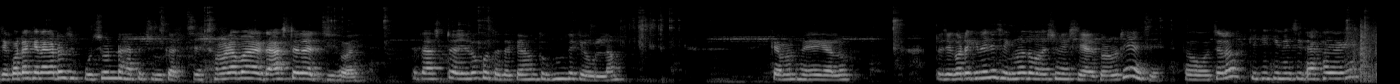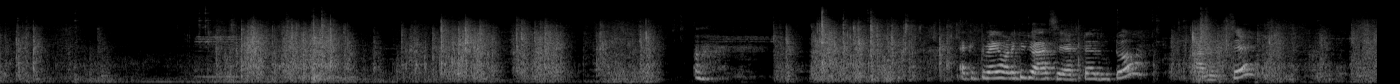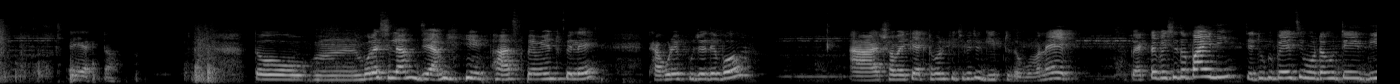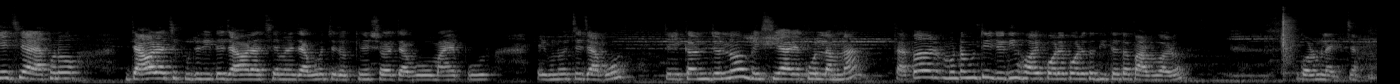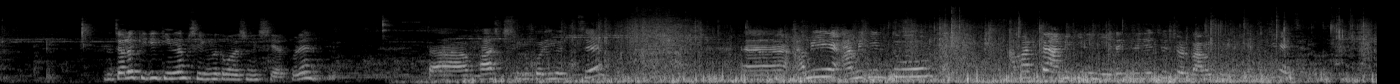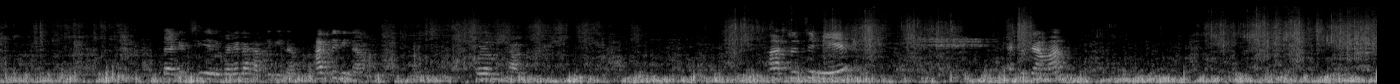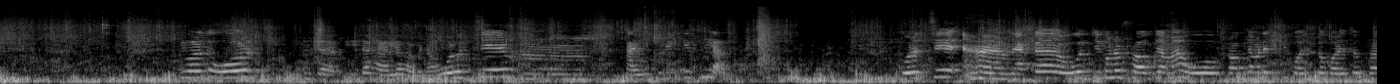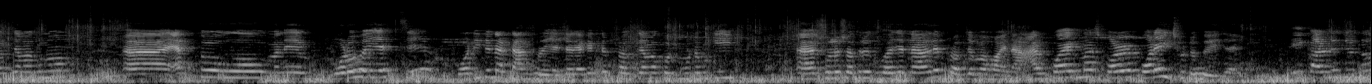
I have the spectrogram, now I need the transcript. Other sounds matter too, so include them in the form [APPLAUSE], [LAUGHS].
যে কটা কেনাকাটা হচ্ছে, প্রচণ্ড হাতে চুলকাচ্ছে। আমার আবার ডাস্ট অ্যালার্জি হয়। তো ডাস্টটা এলো কোথা থেকে? এখন তো ঘুম থেকে উঠলাম। কেমন হয়ে গেল? তো যে কটা কিনেছি, সেগুলো তোমাদের সঙ্গে শেয়ার করব, ঠিক আছে? তো চলো, কী কী কিনেছি দেখা আগে এক ব্যাগে অনেক কিছু আছে, একটা, দুটো, আর হচ্ছে এই একটা। তো বলেছিলাম যে আমি [LAUGHS] ফার্স্ট পেমেন্ট পেলে ঠাকুরের পুজো দেব, আর সবাইকে একটা করে কিছু কিছু গিফট দেবো। মানে একটা বেশি তো পাইনি, যেটুকু পেয়েছি মোটামুটি দিয়েছি, আর এখনও যাওয়ার আছে, পুজো দিতে যাওয়ার আছে। মানে যাব হচ্ছে দক্ষিণেশ্বর, যাব মায়াপুর, এগুলো হচ্ছে যাব। তো এই কারণের জন্য বেশি আর করলাম না। তারপর মোটামুটি যদি হয়, পরে পরে তো দিতে তো পারব আরও গরম লাগছে। তো চলো কী কী কিনলাম সেগুলো তোমাদের সঙ্গে শেয়ার করে তা ফার্স্ট শুরু করি হচ্ছে আমি আমি কিন্তু আমারটা আমি কিনে নিই এটা কিনে দিয়েছি ওর বাবা কিনে নিয়েছে, ঠিক আছে? প্যাকেট ছিঁড়ে যাবে প্যাকেটটা হাত দিবি না হাত দিবি না ফার্স্ট হচ্ছে মেয়ের একটা জামা কি বলতো ওর যা, বিলটা হারালে হবে না ওর হচ্ছে হাইব্রিড দিয়ে খুললাম ওর হচ্ছে আহ, একটা ওর যে কোনো ফ্রক জামা ও ফ্রক জামাটা বেশি পছন্দ করে তো ফ্রক জামাগুলো এত মানে বড় হয়ে যাচ্ছে, বডিতে না টান ধরে যাচ্ছে। আর এক একটা ফ্রক জামা মোটামুটি ষোলো, সতেরো, দু হাজার না হলে ফ্রক জামা হয় না। আর কয়েক মাস পরের পরেই ছোট হয়ে যায়। এই কারণের জন্য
